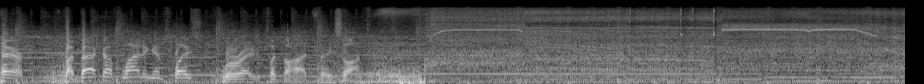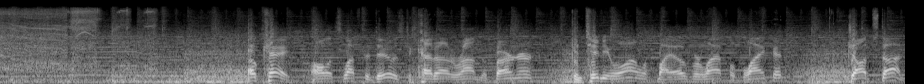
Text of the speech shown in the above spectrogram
There, my backup lining in place, we're ready to put the hot face on. Okay, all that's left to do is to cut out around the burner, continue on with my overlap of blanket. Job's done.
